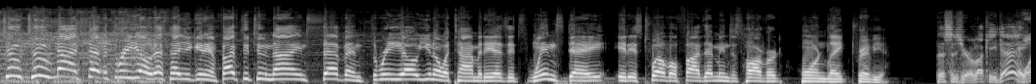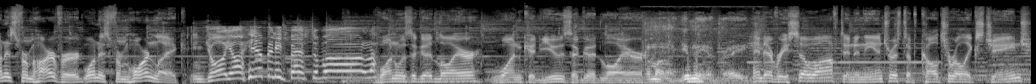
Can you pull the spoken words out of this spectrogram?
Five two two nine seven three zero. That's how you get in. Five two two nine seven three zero. You know what time it is. It's Wednesday. It is 12.05. That means it's Harvard Horn Lake Trivia. This is your lucky day. One is from Harvard, one is from Horn Lake. Enjoy your hillbilly festival. One was a good lawyer, one could use a good lawyer. Come on, give me a break. And every so often, in the interest of cultural exchange,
